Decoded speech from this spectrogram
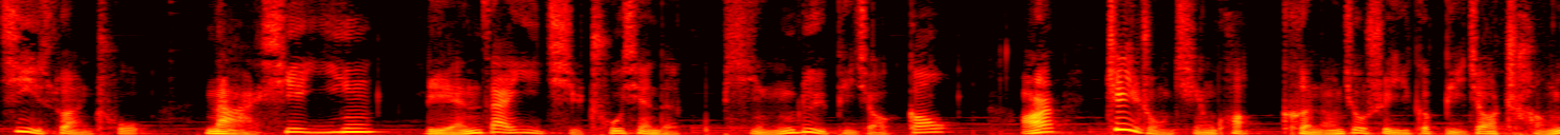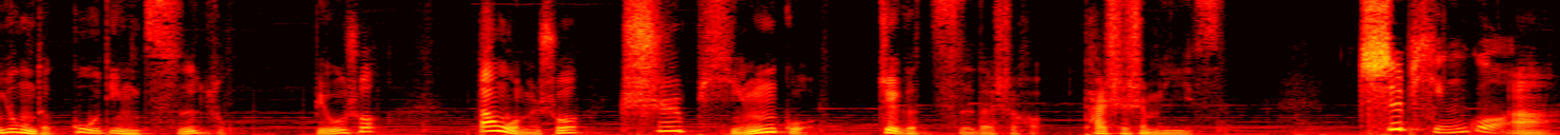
计算出哪些音连在一起出现的频率比较高。而这种情况可能就是一个比较常用的固定词组。比如说，当我们说“吃苹果”这个词的时候，它是什么意思吃苹果啊？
